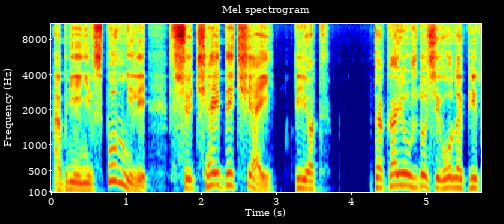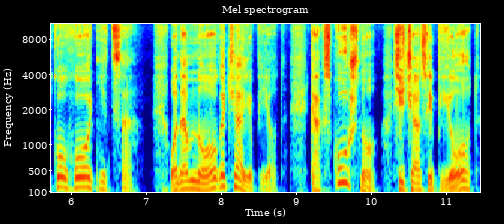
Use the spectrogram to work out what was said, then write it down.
об ней не вспомнили, все чай да чай пьет. Такая уж до сего напитка охотница. Она много чаю пьет. Как скучно, сейчас и пьет,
